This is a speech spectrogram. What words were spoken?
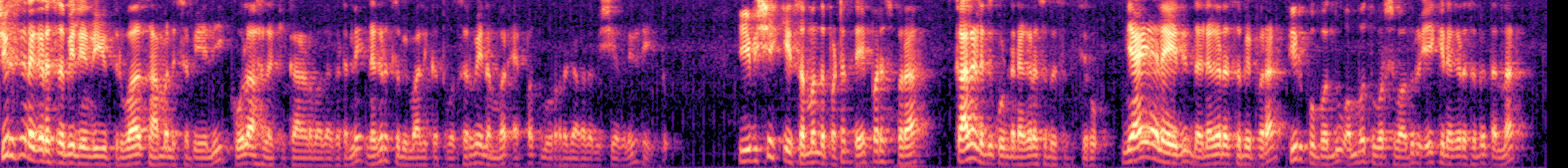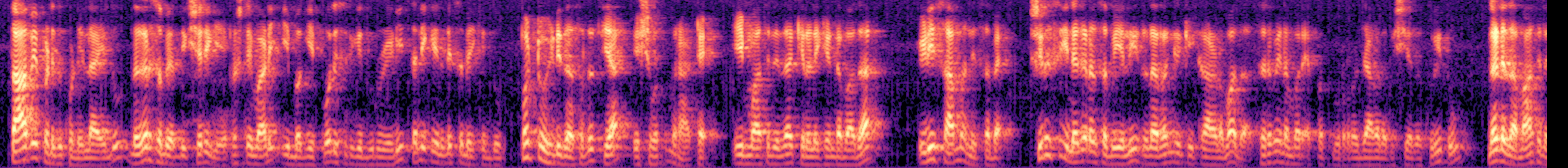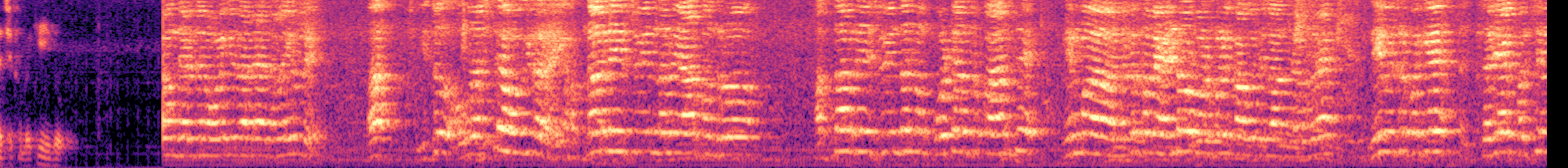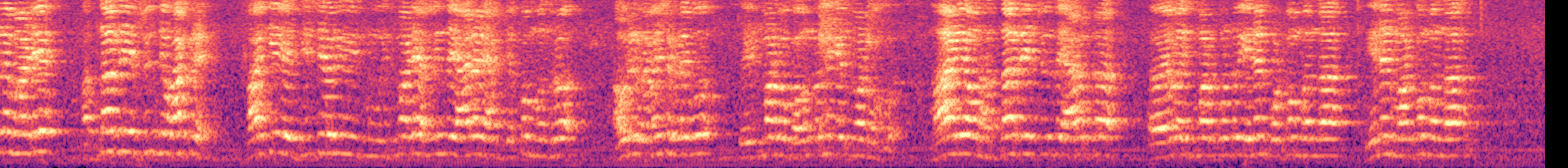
ಶಿರಸಿ ನಗರಸಭೆಯಲ್ಲಿ ನಡೆಯುತ್ತಿರುವ ಸಾಮಾನ್ಯ ಸಭೆಯಲ್ಲಿ ಕೋಲಾಹಲಕ್ಕೆ ಕಾರಣವಾದ ಘಟನೆ ನಗರಸಭೆ ಮಾಲೀಕತ್ವ ಸರ್ವೆ ನಂಬರ್ ಎಪ್ಪತ್ಮೂರರ ಜಾಗದ ವಿಷಯದಲ್ಲಿ ನಡೆಯಿತು. ಈ ವಿಷಯಕ್ಕೆ ಸಂಬಂಧಪಟ್ಟಂತೆ ಪರಸ್ಪರ ಕಾಲೆಳೆದುಕೊಂಡ ನಗರಸಭೆ ಸದಸ್ಯರು, ನ್ಯಾಯಾಲಯದಿಂದ ನಗರಸಭೆ ಪರ ತೀರ್ಪು ಬಂದು ಒಂಬತ್ತು ವರ್ಷವಾದರೂ ಏಕೆ ನಗರಸಭೆ ತನ್ನ ತಾವೇ ಪಡೆದುಕೊಂಡಿಲ್ಲ ಎಂದು ನಗರಸಭೆ ಅಧ್ಯಕ್ಷರಿಗೆ ಪ್ರಶ್ನೆ ಮಾಡಿ ಈ ಬಗ್ಗೆ ಪೊಲೀಸರಿಗೆ ದೂರು ನೀಡಿ ತನಿಖೆ ನಡೆಸಬೇಕೆಂದು ಪಟ್ಟು ಹಿಡಿದ ಸದಸ್ಯ ಯಶವಂತ್ ಮರಾಠೆ. ಈ ಮಾತಿನಿಂದ ಕೆರಳಿ ಕೆಂಡವಾದ ಇಡೀ ಸಾಮಾನ್ಯ ಸಭೆ. ಶಿರಸಿ ನಗರಸಭೆಯಲ್ಲಿ ರಣರಂಗಕ್ಕೆ ಕಾರಣವಾದ ಸರ್ವೆ ನಂಬರ್ ಎಪ್ಪತ್ಮೂರರ ಜಾಗದ ವಿಷಯದ ಕುರಿತು ನಡೆದ ಮಾತಿನ ಚಕಮಕಿ ಇದು. ಇದು ಅವರಷ್ಟೇ ಹೋಗಿದ್ದಾರೆ. ಈಗ ಹದಿನಾರನೇ ಇಸ್ವಿಯಿಂದನೂ ಯಾರು ಬಂದ್ರು? ಹದಿನಾರನೇ ಇಸ್ವಿಯಿಂದ ನಾವು ಕೋಟ್ಯಾಂತರ ರೂಪಾಯಿ ಆಸ್ತಿ ನಿಮ್ಮ ನಗರಸಭೆ ಹ್ಯಾಂಡ್ ಓವರ್ ಮಾಡ್ಕೊಳಿಕ್ ಆಗೋದಿಲ್ಲ ಅಂತ ಹೇಳಿದ್ರೆ ನೀವು ಇದ್ರ ಬಗ್ಗೆ ಸರಿಯಾಗಿ ಪರಿಶೀಲನೆ ಮಾಡಿ, ಹದಿನಾರನೇ ಇಸ್ವಿಯಿಂದ ನೀವು ಹಾಕ್ರಿ. ಹಾಕಿ ಡಿ ಸಿ ಅವ್ರಿಗೆ ಇದು ಮಾಡಿ, ಅಲ್ಲಿಂದ ಯಾರ್ಯಾರು ಯಾಕೆ ಜಕ್ಕೊಂಡ್ ಬಂದ್ರು? ಅವ್ರಿಗೆ ರಮೇಶ್ ಹೆಗಡೆಗೂ ಇದು ಮಾಡ್ಬೇಕು, ಅವ್ನ ಮೇಲೆ ಕೇಸ್ ಮಾಡ್ಬೇಕು. ಮಾಡಿ ಅವ್ನ ಹದಿನಾರು ಇಸ್ವಿಯಿಂದ ಯಾರ ಹತ್ರ ಎಲ್ಲ ಇದು ಮಾಡ್ಕೊಂಡು ಏನೇನು ಕೊಟ್ಕೊಂಡ್ ಬಂದ, ಏನೇನ್ ಮಾಡ್ಕೊಂಡ್ ಬಂದ,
